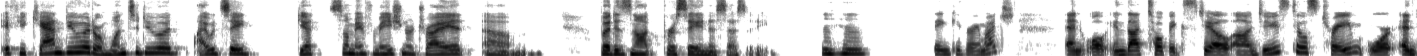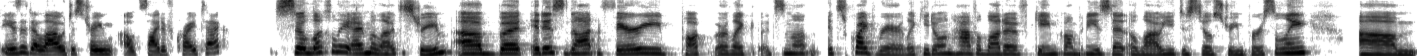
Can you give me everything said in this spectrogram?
if you can do it or want to do it i would say get some information or try it um but it's not per se a necessity mm-hmm. Thank you very much. And well, in that topic still, uh, do you still stream or, and is it allowed to stream outside of Crytek? So luckily I'm allowed to stream, uh, but it is not very pop or like it's not it's quite rare. Like you don't have a lot of game companies that allow you to still stream personally. Um,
